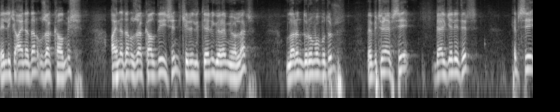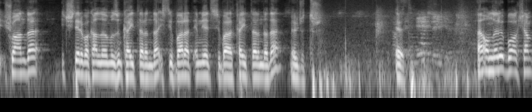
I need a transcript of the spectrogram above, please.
Belli ki aynadan uzak kalmış. Aynadan uzak kaldığı için kirliliklerini göremiyorlar. Bunların durumu budur ve bütün hepsi belgelidir. Hepsi şu anda İçişleri Bakanlığımızın kayıtlarında, istihbarat, emniyet istihbarat kayıtlarında da mevcuttur. Evet. Ha, onları bu akşam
